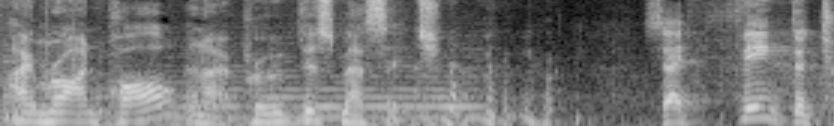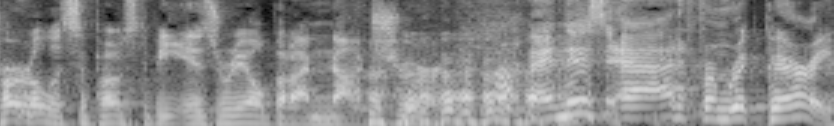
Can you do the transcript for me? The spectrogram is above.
I'm Ron Paul, and I approve this message. So I think the turtle is supposed to be Israel, but I'm not sure. and this ad from Rick Perry.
